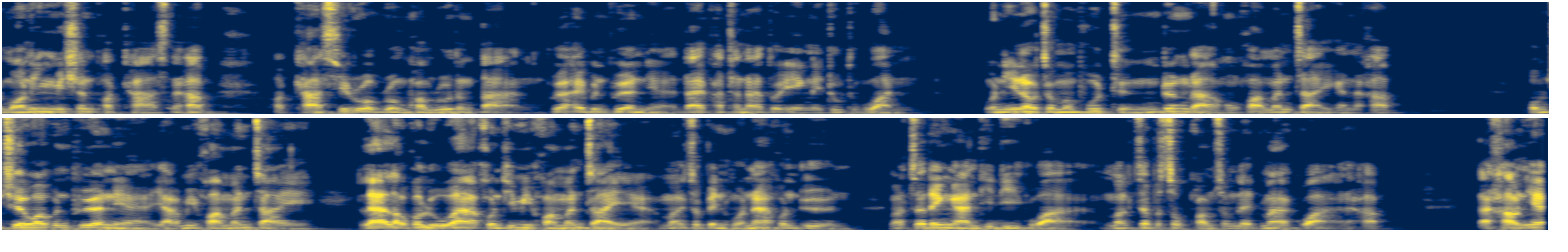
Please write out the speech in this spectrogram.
The Morning Mission Podcast นะครับ พอดแคสต์ที่รวบรวมความรู้ต่างๆ เพื่อให้เพื่อนๆ เนี่ยได้พัฒนาตัวเองในทุกๆวัน วันนี้เราจะมาพูดถึงเรื่องราวของความมั่นใจกันนะครับ ผมเชื่อว่าเพื่อนๆเนี่ยอยากมีความมั่นใจ และเราก็รู้ว่าคนที่มีความมั่นใจเนี่ยมักจะเป็นหัวหน้าคนอื่น มักจะได้งานที่ดีกว่า มักจะประสบความสำเร็จมากกว่านะครับ แต่คราวนี้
